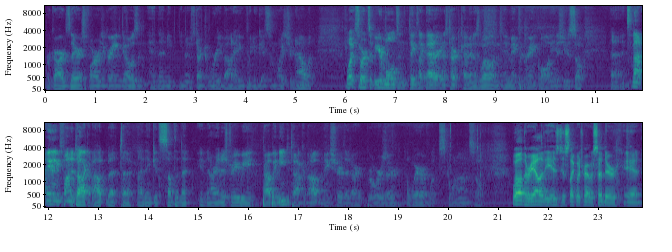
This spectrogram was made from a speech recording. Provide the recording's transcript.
regards there as far as grain goes, and, and then you you know start to worry about hey, if we do get some moisture now, what what sorts of ear molds and things like that are going to start to come in as well and, and make for grain quality issues. So. Uh, it's not anything fun to talk about, but uh, I think it's something that in our industry we probably need to talk about and make sure that our brewers are aware of what's going on. So, Well, the reality is just like what Travis said there, and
